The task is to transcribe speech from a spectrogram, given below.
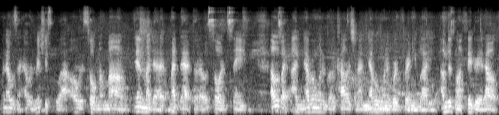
when I was in elementary school, I always told my mom and my dad. My dad thought I was so insane. I was like, I never want to go to college and I never want to work for anybody. I'm just gonna figure it out.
